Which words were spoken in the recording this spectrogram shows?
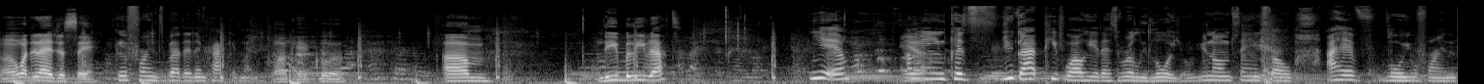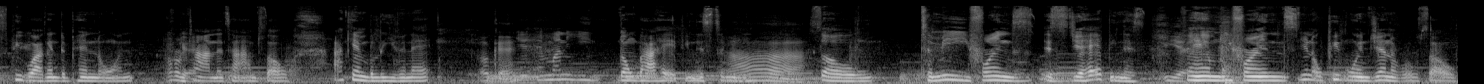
Uh, what did I just say? Good friends better than pocket money. Okay, cool. Um, do you believe that? Yeah. I mean, because you got people out here that's really loyal. You know what I'm saying? So I have loyal friends, people I can depend on from Okay. time to time. So I can believe in that. Okay. Yeah, and money don't buy happiness to me. Ah. So to me, friends is your happiness. Yeah. Family, friends, you know, people in general. So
